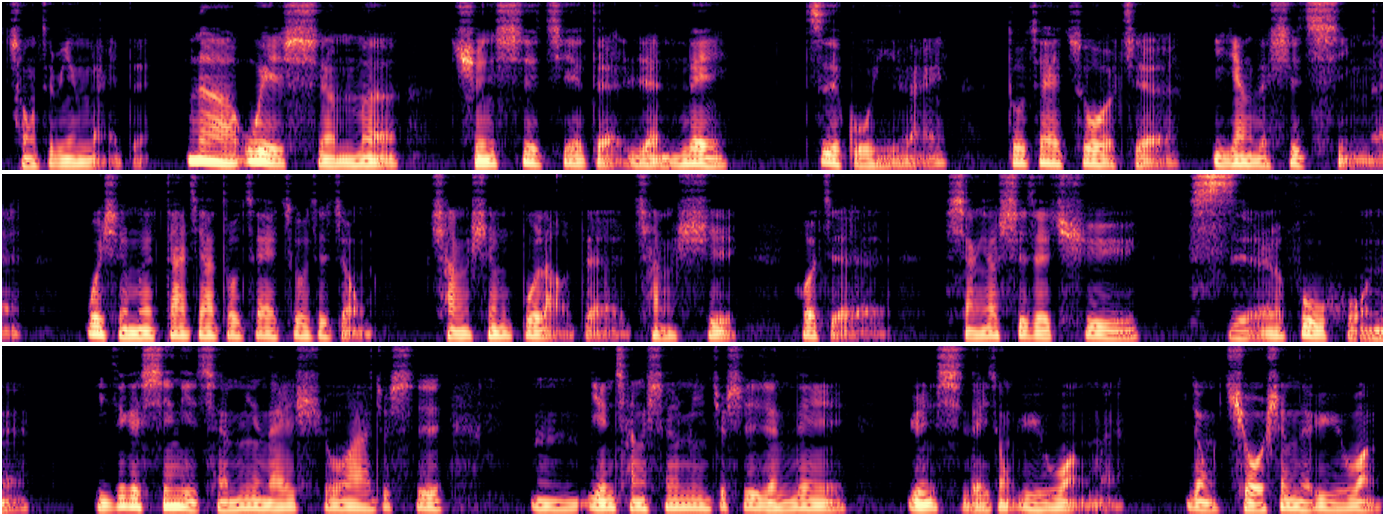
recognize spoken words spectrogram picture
从这边来的。那为什么全世界的人类自古以来都在做着一样的事情呢？为什么大家都在做这种长生不老的尝试，或者想要试着去死而复活呢？以这个心理层面来说啊，就是嗯，延长生命就是人类原始的一种欲望嘛，一种求生的欲望。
